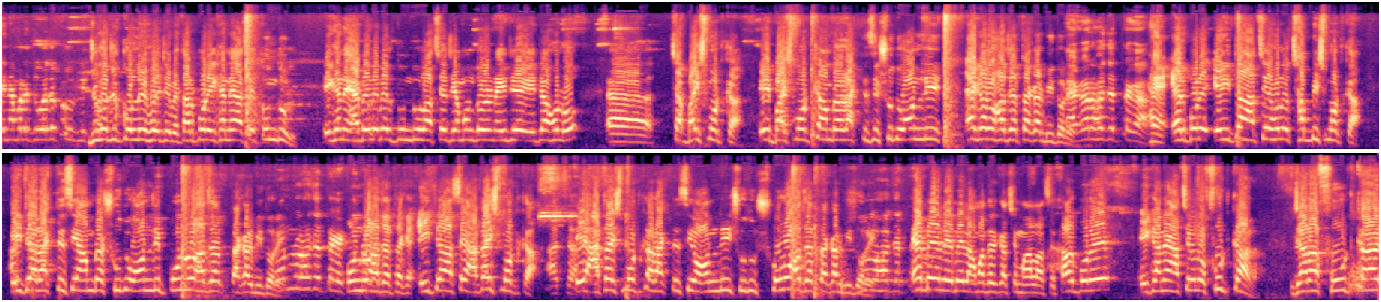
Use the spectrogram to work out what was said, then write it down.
এই নাম্বারে যোগাযোগ করলে যোগাযোগ করলেই হয়ে যাবে। তারপর এখানে আছে তুন্দুল। এখানে অ্যাভেলেবেল তুন্দুল আছে। যেমন ধরেন এই যে এটা হলো বাইশ মটকা। এই বাইশ মটকা আমরা রাখতেছি শুধু অনলি এগারো হাজার টাকার ভিতরে। এগারো হাজার টাকা। হ্যাঁ এরপরে এইটা আছে হলো ছাব্বিশ মটকা। এইটা রাখতেছি আমরা শুধু অনলি পনেরো হাজার টাকার ভিতরে। পনেরো হাজার টাকা। এইটা আছে আঠাইশ মটকা। আচ্ছা। এই আঠাইশ মটকা রাখতেছি অনলি শুধু ষোলো হাজার টাকার ভিতরে। অ্যাভেলেবেল আমাদের কাছে মাল আছে। তারপরে এখানে আছে হলো ফুড কার যারা ফুড কার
